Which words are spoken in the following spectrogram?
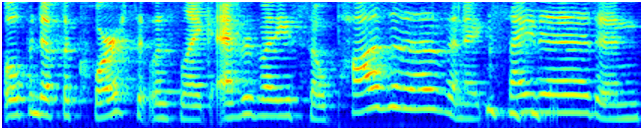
opened up the course, it was like everybody's so positive and excited. and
